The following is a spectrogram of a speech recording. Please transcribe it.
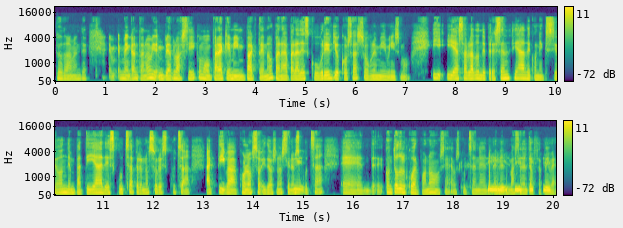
Totalmente. Em, me encanta, ¿no? Verlo así como para que me impacte, ¿no? Para, para descubrir yo cosas sobre mí mismo. Y, y, has hablado de presencia, de conexión, de empatía, de escucha, pero no solo escucha activa con los oídos, ¿no? Sino escucha eh, con todo el cuerpo, ¿no? O sea, escucha en el, más en el tercer nivel.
